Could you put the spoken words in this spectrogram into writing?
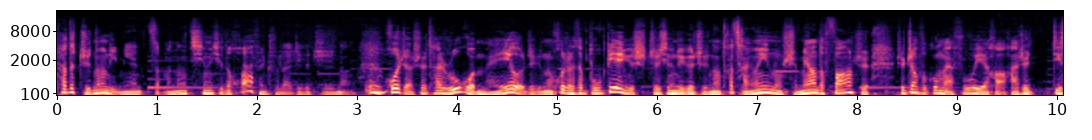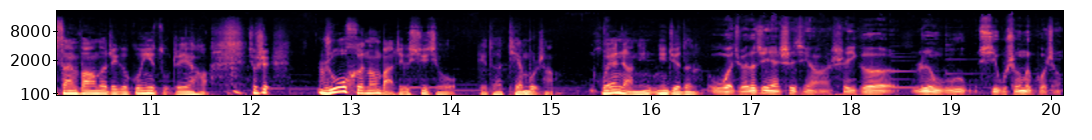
它的职能里面怎么能清晰的划分出来这个职能？或者是他如果没有这个能，或者他不便于执行这个职能，他采用一种什么样的方式？是政府购买服务也好，还是第三方的这个公益组织也好，就是如何能把这个需求给它填补上？胡院长，您您觉得？我觉得这件事情啊，是一个润物细无声的过程，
